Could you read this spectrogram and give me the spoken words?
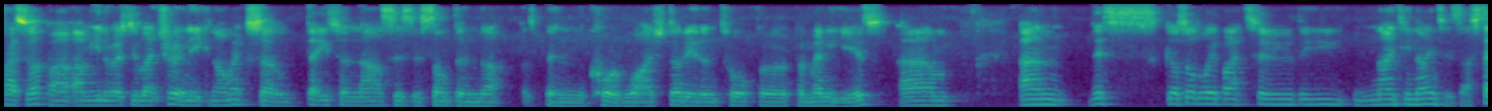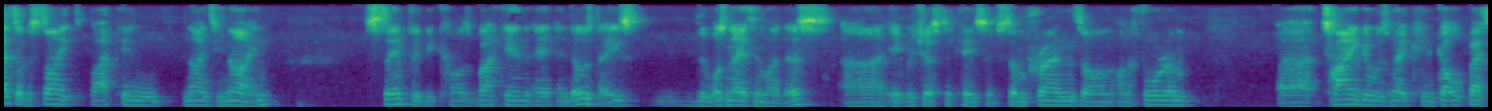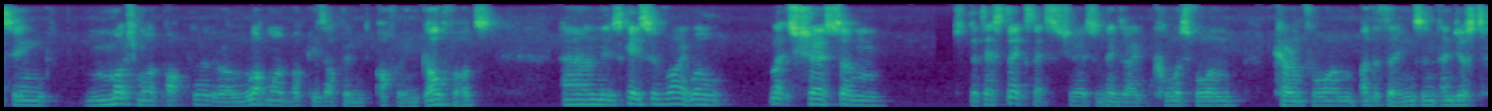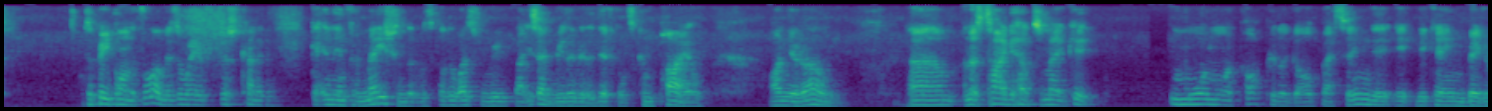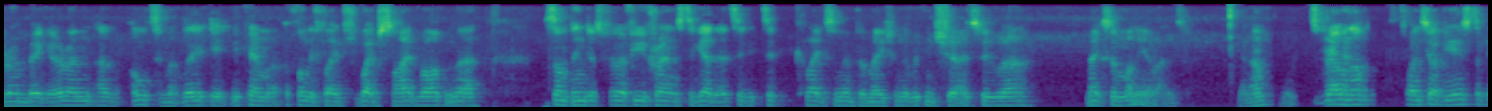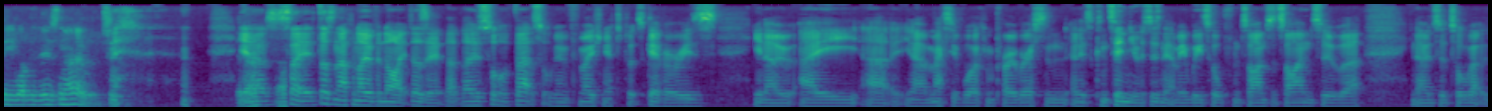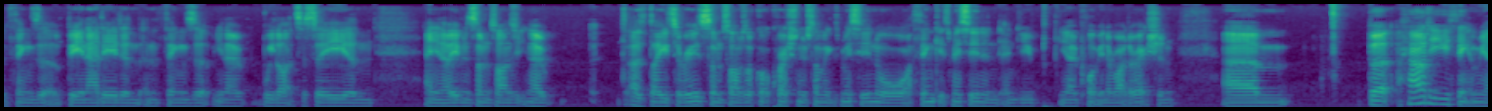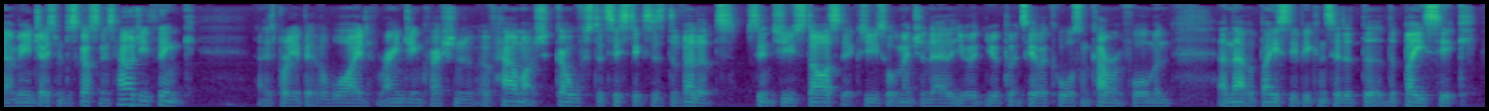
press up. I'm a university lecturer in economics, so data analysis is something that has been the core of what I've studied and taught for, for many years. Um, and this goes all the way back to the 1990s. I set up the site back in 99 simply because back in in those days there wasn't anything like this. Uh, it was just a case of some friends on, on a forum uh, Tiger was making golf betting much more popular. There were a lot more bookies offering offering golf odds, and it was a case of right, well, let's share some statistics. Let's share some things like course form, current form, other things, and, and just to people on the forum is a way of just kind of getting the information that was otherwise, like you said, really really difficult to compile on your own. Um, and as Tiger helped to make it more and more popular golf betting, it, it became bigger and bigger, and, and, ultimately it became a fully fledged website rather than a, something just for a few friends together to, to collect some information that we can share to uh, make some money around. You know, it's grown yeah. over 20 odd years to be what it is now. yeah, as I say, it doesn't happen overnight, does it? That those sort of that sort of information you have to put together is you know a uh, you know a massive work in progress and, and it's continuous isn't it? I mean we talk from time to time to uh, you know to talk about things that are being added and, and things that you know we like to see. And and you know even sometimes you know as data is sometimes i've got a question if something's missing or i think it's missing and, and you you know point me in the right direction. Um, but how do you think you know me and jason were discussing this how do you think it's probably a bit of a wide ranging question of, of, how much golf statistics has developed since you started it. Because you sort of mentioned there that you were, you were putting together a course on current form, and, and that would basically be considered the, the basic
